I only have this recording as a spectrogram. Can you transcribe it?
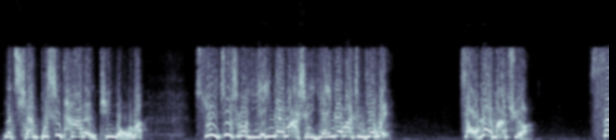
那钱不是他的，你听懂了吗？所以这时候也应该骂谁？也应该骂证监会，早干嘛去了？三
